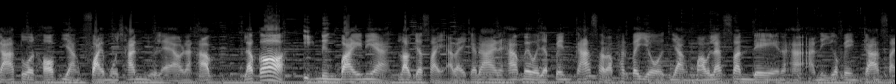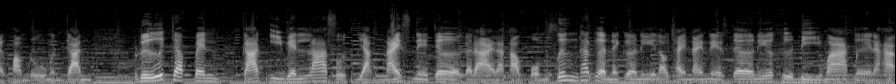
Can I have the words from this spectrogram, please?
การ์ดตัวท็อปอย่างไฟโมชั่นอยู่แล้วนะครับ แล้วก็อีกหนึ่งใบเนี่ยเราจะใส่อะไรก็ได้นะครับ ไม่ว่าจะเป็นการ์ดสารพัดประโยชน์อย่างมา l ล s ซันเดย์นะฮะอันนี้ก็เป็นการ์ดสายความรู้เหมือนกัน หรือจะเป็นการ์ดอีเวนต์ล่าสุดอย่าง Nice Nature ก็ได้นะครับผมซึ่งถ้าเกิดในกรณีเราใช้ Nice Nature นี่ก็คือดีมากเลยนะครับ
